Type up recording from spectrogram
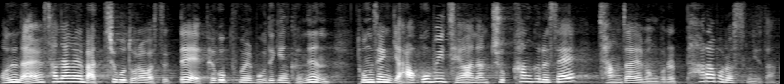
어느 날 사냥을 마치고 돌아왔을 때 배고픔을 못 이긴 그는 동생 야곱이 제안한 죽 한 그릇에 장자의 명분을 팔아버렸습니다.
